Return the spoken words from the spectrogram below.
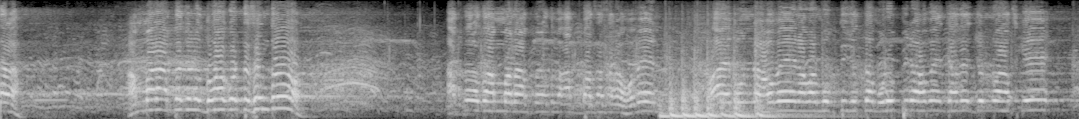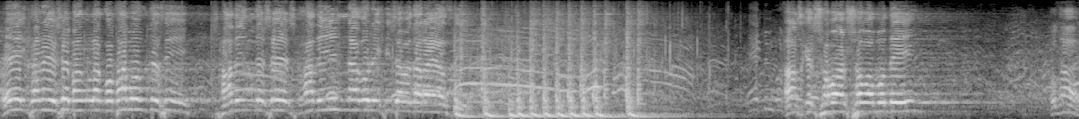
দাঁড়া। আম্মারা আপনার জন্য দোয়া করতেছেন তো? আপনারা তো আম্মা না, আপনারা তো আব্বা চাচারা হবেন, ভাই বোনরা হবেন, আমার মুক্তিযোদ্ধা মুরব্বীরা হবেন, যাদের জন্য আজকে এইখানে এসে বাংলা কথা বলতেছি, স্বাধীন দেশে স্বাধীন নাগরিক হিসাবে দাঁড়ায় আছি। আজকে সবার সভাপতি কোথায়?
